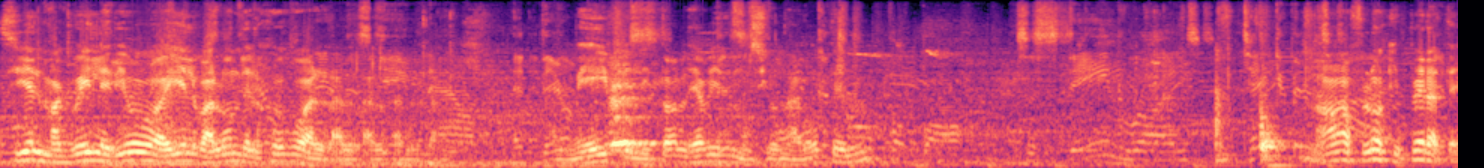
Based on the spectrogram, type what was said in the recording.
Sí, el McVay le dio ahí el balón del juego al, al, al- al- Mayfield y todo, ya bien emocionadote, ¿no? No, Flocky, espérate.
